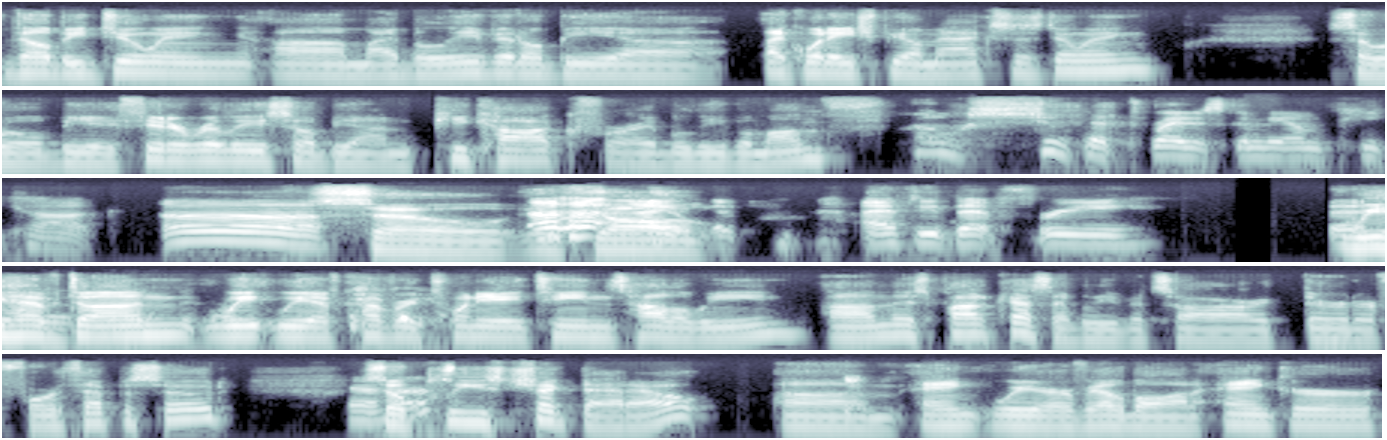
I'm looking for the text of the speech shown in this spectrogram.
they'll be doing, um, I believe it'll be uh, like what HBO Max is doing. So it will be a theater release. It'll be on Peacock for I believe a month. oh shoot that's right it's gonna be on peacock uh So if I, y'all, I have to get that free we have done we we have covered 2018's halloween on this podcast. I believe it's our third or fourth episode. So Uh-huh. please check that out. Um and we are available on anchor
